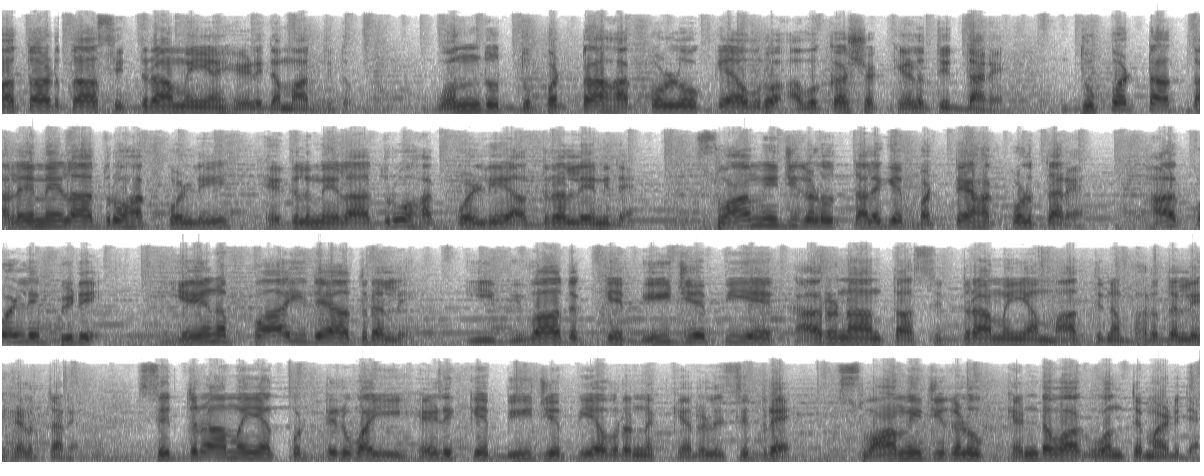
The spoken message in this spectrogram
ಮಾತಾಡ್ತಾ ಸಿದ್ದರಾಮಯ್ಯ ಹೇಳಿದ ಮಾತಿದು. ಒಂದು ದುಪಟ್ಟ ಹಾಕೊಳ್ಳೋಕೆ ಅವರು ಅವಕಾಶ ಕೇಳುತ್ತಿದ್ದಾರೆ. ದುಪಟ್ಟ ತಲೆ ಮೇಲಾದ್ರೂ ಹಾಕೊಳ್ಳಿ ಹೆಗಲ ಮೇಲಾದ್ರೂ ಹಾಕೊಳ್ಳಿ ಅದರಲ್ಲೇನಿದೆ. ಸ್ವಾಮೀಜಿಗಳು ತಲೆಗೆ ಬಟ್ಟೆ ಹಾಕೊಳ್ತಾರೆ ಹಾಕೊಳ್ಳಿ ಬಿಡಿ. ಏನಪ್ಪಾ ಇದೆ ಅದರಲ್ಲಿ? ಈ ವಿವಾದಕ್ಕೆ ಬಿಜೆಪಿಯೇ ಕಾರಣ ಅಂತ ಸಿದ್ದರಾಮಯ್ಯ ಮಾತಿನ ಭರದಲ್ಲಿ ಹೇಳ್ತಾರೆ. ಸಿದ್ದರಾಮಯ್ಯ ಕೊಟ್ಟಿರುವ ಈ ಹೇಳಿಕೆ ಬಿಜೆಪಿ ಅವರನ್ನ ಕೆರಳಿಸಿದ್ರೆ ಸ್ವಾಮೀಜಿಗಳು ಕೆಂಡವಾಗುವಂತೆ ಮಾಡಿದೆ.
